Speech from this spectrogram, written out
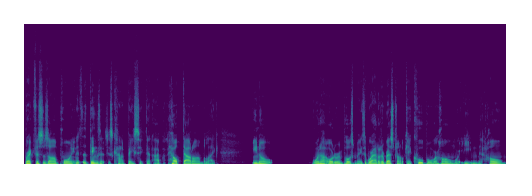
breakfast is on point. It's the things that just kind of basic that I've helped out on, but like, you know, we're not ordering Postmates. If we're out at a restaurant, okay, cool. But we're home, we're eating at home.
